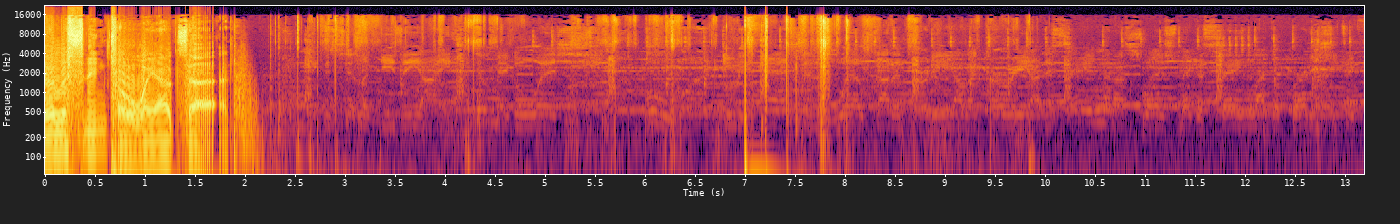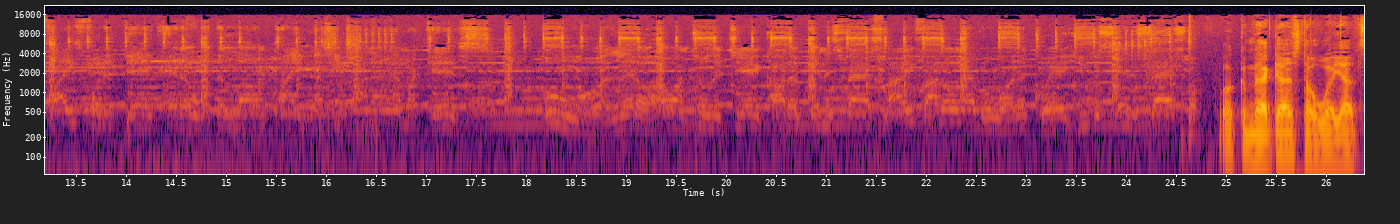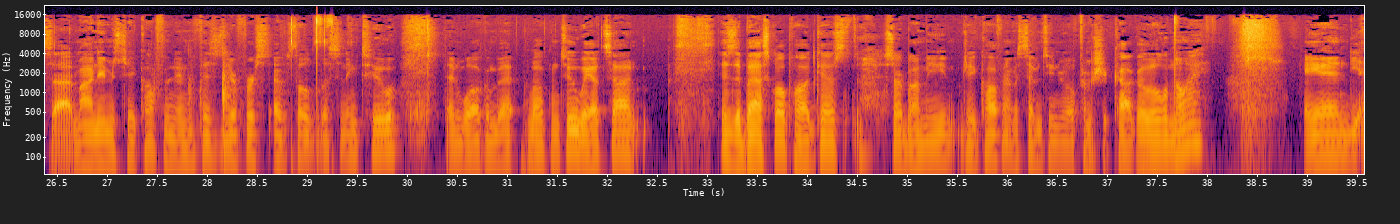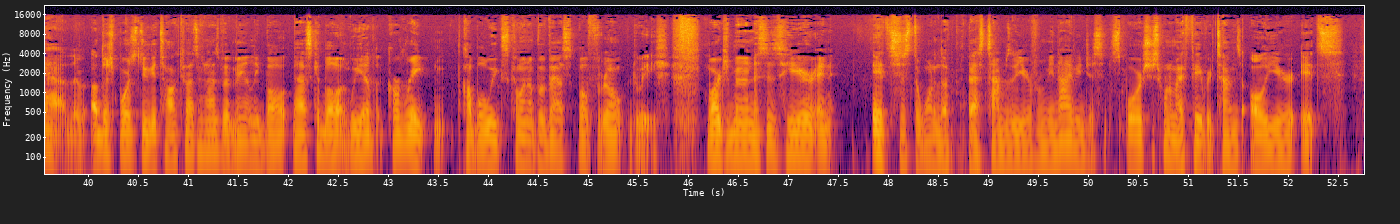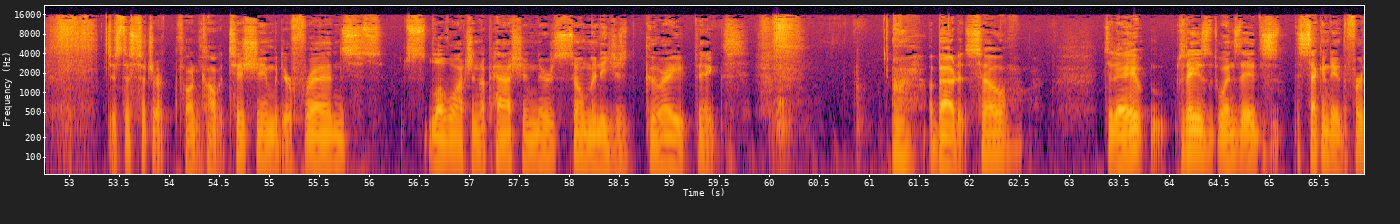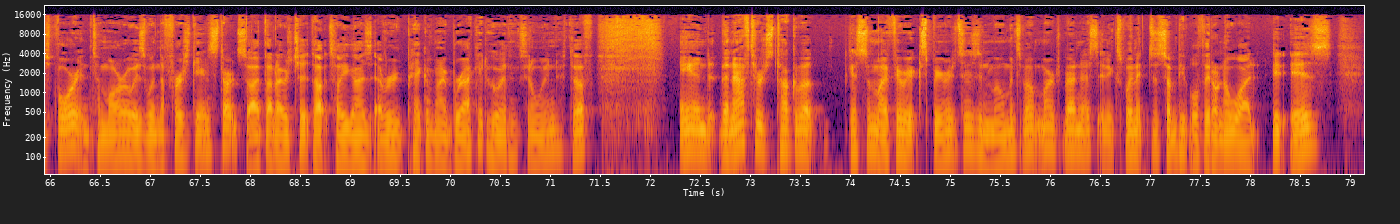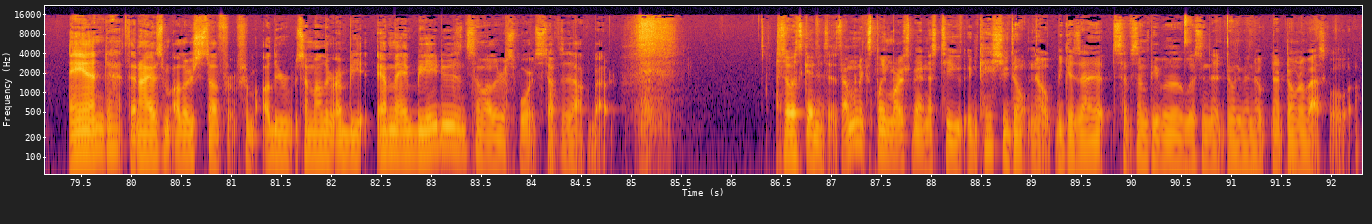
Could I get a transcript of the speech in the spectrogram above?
You're listening to Way Outside. Back, guys, to Way Outside. My name is Jake Kaufman, and if this is your first episode listening to, then welcome back. Welcome to Way Outside. This is a basketball podcast started by me, Jake Kaufman. I'm a 17 year old from Chicago, Illinois. And yeah, the other sports do get talked about sometimes, but mainly ball, basketball. And we have a great couple weeks coming up of basketball for don't we? March Madness is here, and it's just one of the best times of the year for me. Not even just in sports, just one of my favorite times all year. It's just a, such a fun competition with your friends. Just love watching the passion. There's so many just great things uh, about it. So today, today is Wednesday. This is the second day of the first four, and tomorrow is when the first game starts. So I thought I would tell you guys every pick of my bracket, who I think's gonna win, stuff, and then afterwards talk about guess some of my favorite experiences and moments about March Madness, and explain it to some people if they don't know what it is and then I have some other stuff from other some other NBA news and some other sports stuff to talk about. So let's get into this. I'm gonna explain March Madness to you in case you don't know, because I have some people that listen that don't even know that don't know basketball well.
